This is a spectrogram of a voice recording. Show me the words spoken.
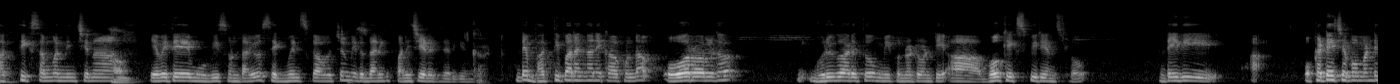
భక్తికి సంబంధించిన ఏవైతే మూవీస్ ఉంటాయో సెగ్మెంట్స్ కావచ్చో మీరు దానికి పని చేయడం జరిగింది. అంటే భక్తి పరంగానే కాకుండా ఓవరాల్గా గురుగారితో మీకున్నటువంటి ఆ వర్క్ ఎక్స్పీరియన్స్లో అంటే ఇది ఒకటే చెప్పమంటే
